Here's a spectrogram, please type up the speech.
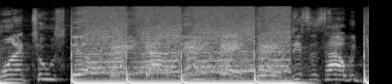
One, two step. This is how we do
